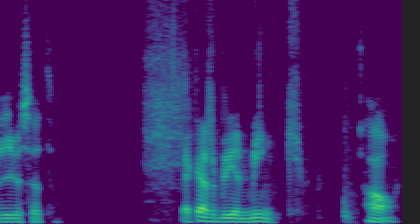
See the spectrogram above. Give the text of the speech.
viruset. Jag kanske blir en mink. Ja.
